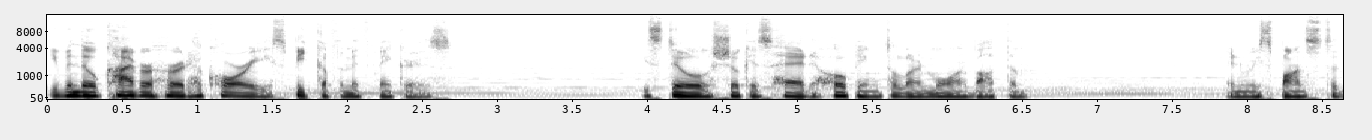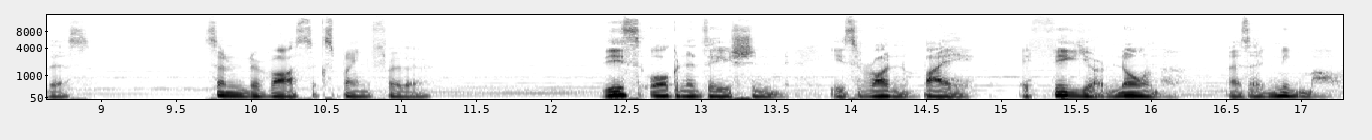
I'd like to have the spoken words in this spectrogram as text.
Even though Kyver heard Hikori speak of the Mythmakers, he still shook his head, hoping to learn more about them. In response to this, Senator Voss explained further. This organization is run by a figure known as Enigma.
